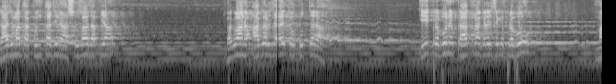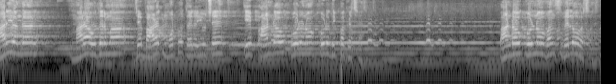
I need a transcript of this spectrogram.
રાજમાતા કુંતાજીને આશીર્વાદ આપ્યા. ભગવાન આગળ જાય તો ઉત્તરા. એ પ્રભુને પ્રાર્થના કરે છે કે, પ્રભુ, મારી અંદર, મારા ઉદરમાં જે બાળક મોટું થઈ રહ્યું છે, એ પાંડવ કુળનો કુળ દીપક છે. પાંડવ કુળનો વંશ વેલો છે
